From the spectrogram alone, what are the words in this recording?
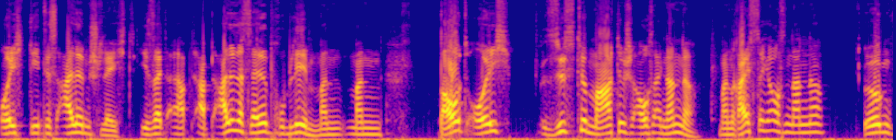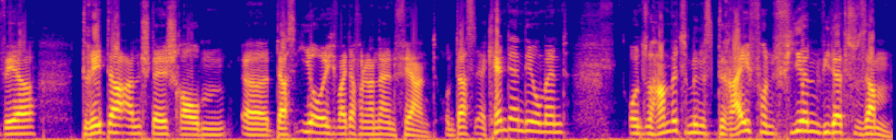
euch geht es allen schlecht. Ihr seid, habt, habt alle dasselbe Problem. Man, man baut euch systematisch auseinander. Man reißt euch auseinander, irgendwer dreht da an Stellschrauben, äh, dass ihr euch weiter voneinander entfernt. Und das erkennt er in dem Moment und so haben wir zumindest drei von vieren wieder zusammen.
